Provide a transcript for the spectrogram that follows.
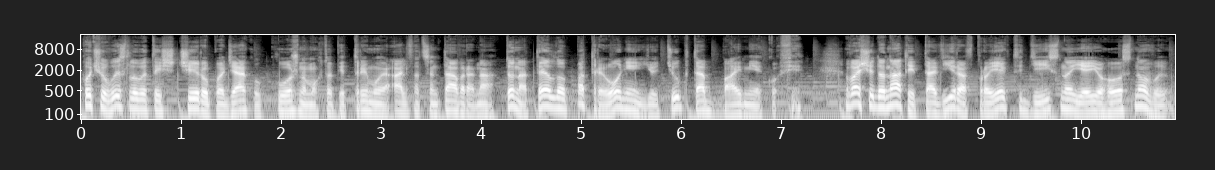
Хочу висловити щиру подяку кожному, хто підтримує Альфа Центавра на Донателло, Патреоні, YouTube та BuyMeACoffee. Ваші донати та віра в проєкт дійсно є його основою.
